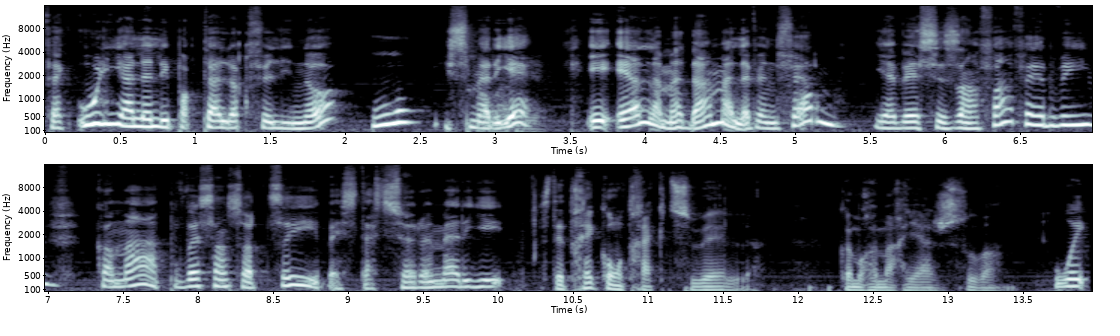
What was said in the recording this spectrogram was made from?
Fait que, ou il allait les porter à l'orphelinat, ou il se mariait. Et elle, la madame, elle avait une ferme. Il y avait ses enfants à faire vivre. Comment elle pouvait s'en sortir? Ben, c'était se remarier. C'était très contractuel comme remariage, souvent. Oui.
